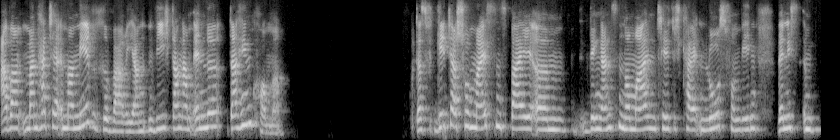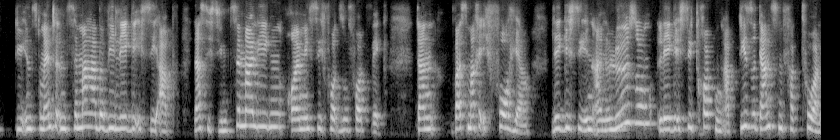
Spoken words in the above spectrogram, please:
Aber man hat ja immer mehrere Varianten, wie ich dann am Ende dahin komme. Das geht ja schon meistens bei ähm, den ganzen normalen Tätigkeiten los, von wegen, wenn ich die Instrumente im Zimmer habe, wie lege ich sie ab? Lasse ich sie im Zimmer liegen, räume ich sie sofort weg. Dann was mache ich vorher? Lege ich sie in eine Lösung? Lege ich sie trocken ab? Diese ganzen Faktoren.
